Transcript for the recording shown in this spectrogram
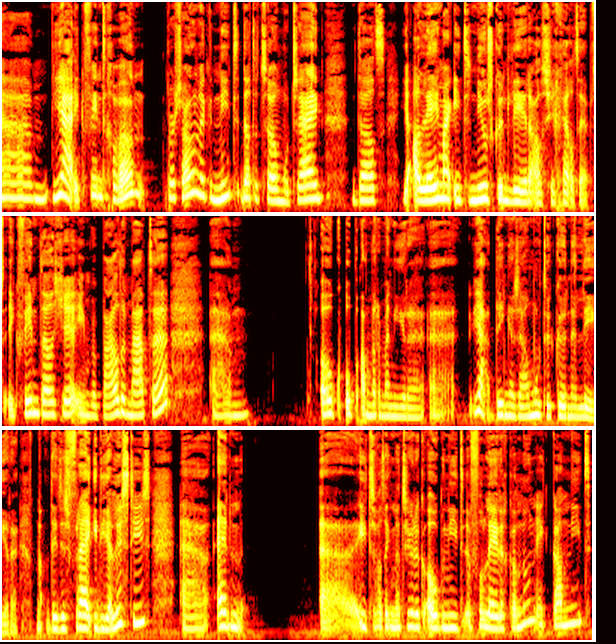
um, ja, ik vind gewoon persoonlijk niet dat het zo moet zijn dat je alleen maar iets nieuws kunt leren als je geld hebt. Ik vind dat je in bepaalde mate um, ook op andere manieren uh, ja, dingen zou moeten kunnen leren. Nou, dit is vrij idealistisch uh, en uh, iets wat ik natuurlijk ook niet volledig kan doen. Ik kan niet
